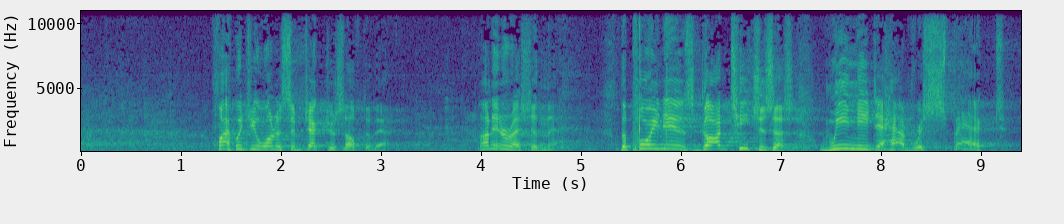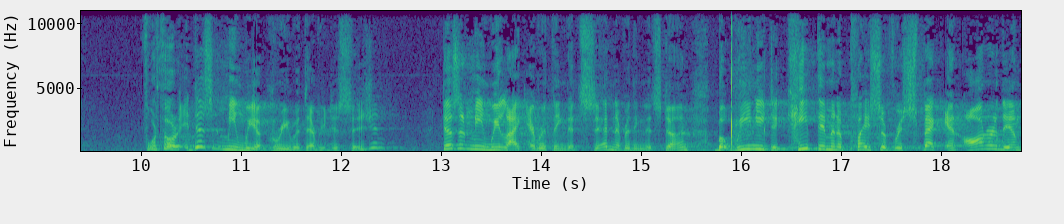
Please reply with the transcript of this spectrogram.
Why would you want to subject yourself to that? Not interested in that. The point is, God teaches us we need to have respect for authority. It doesn't mean we agree with every decision. Doesn't mean we like everything that's said and everything that's done, but we need to keep them in a place of respect and honor them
